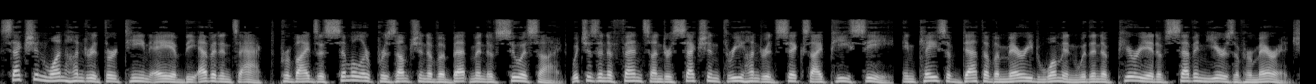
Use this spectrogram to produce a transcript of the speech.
Section 113A of the Evidence Act provides a similar presumption of abetment of suicide which is an offence under Section 306 IPC, in case of death of a married woman within a period of seven years of her marriage.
